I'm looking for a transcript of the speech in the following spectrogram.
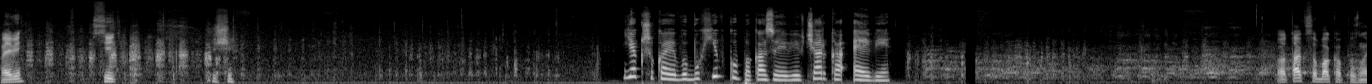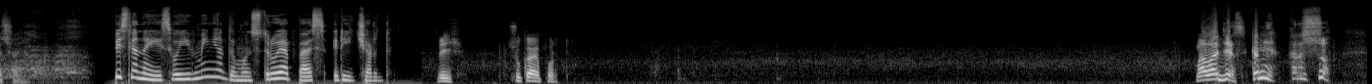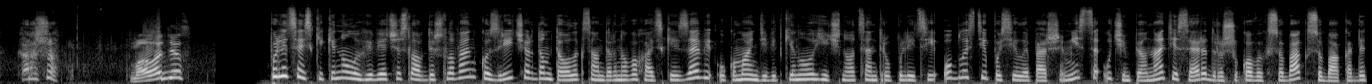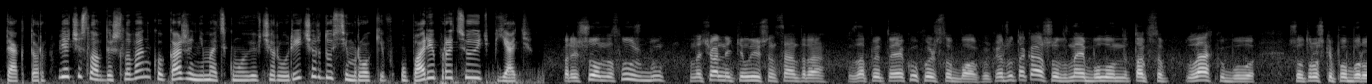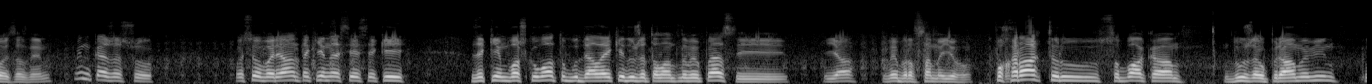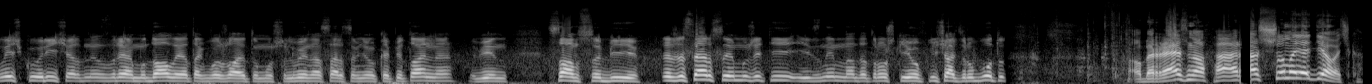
Леві. Сідь. Іщи. Як шукає вибухівку, показує вівчарка Еві. Отак собака позначає. Після неї свої вміння демонструє пес Річард. Річ, шукай порт. Молодец, ко мне, хорошо, хорошо. Молодец. Поліцейські кінологи В'ячеслав Дешлавенко з Річардом та Олександр Новохацький з Еві у команді від кінологічного центру поліції області посіли перше місце у чемпіонаті серед розшукових собак Собака-детектор. В'ячеслав Дешлавенко каже німецькому вівчару Річарду 7 років. У парі працюють 5. Прийшов на службу, начальник кінологічного центру запитує, яку хочеш собаку. Кажу, така, щоб з нею було не так все легко було, щоб трошки поборотися з ним. Він каже, що ось варіант такий у нас є, який, з яким важкувато буде, але який дуже талантливий пес, і я вибрав саме його. По характеру собака дуже упрямий він. Кличку Річард не зря йому дали, я так вважаю, тому що львине серце в нього капітальне. Він сам собі режисер в своєму житті, і з ним треба трошки його включати в роботу. Обережно. Хорошо, моя дівчинка.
